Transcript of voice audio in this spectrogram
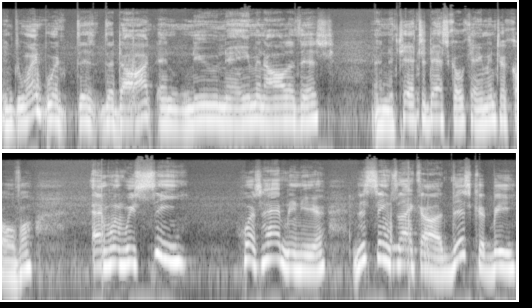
and went with the, the DART and new name and all of this, and the Ted Tedesco came and took over, and when we see what's happening here, this seems like uh, this could be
